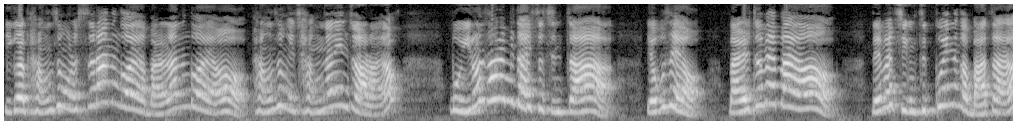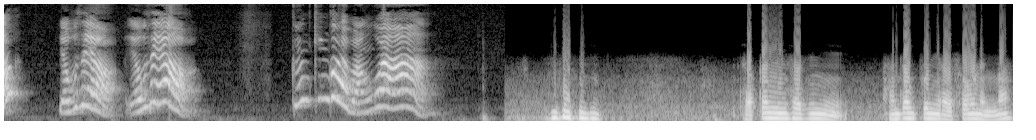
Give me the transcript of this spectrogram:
이걸 방송으로 쓰라는 거예요? 말라는 거예요? 방송이 장난인 줄 알아요? 뭐 이런 사람이 다 있어, 진짜. 여보세요? 말 좀 해봐요. 내 말 지금 듣고 있는 거 맞아요? 여보세요? 여보세요? 끊긴 거야, 만 거야? 작가님 사진이 한 장뿐이라 서운했나?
